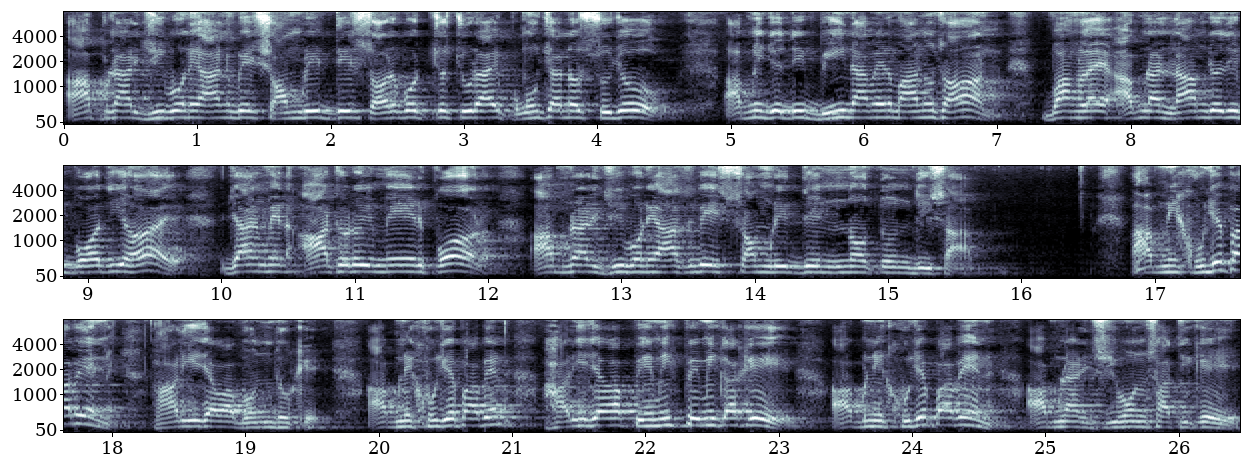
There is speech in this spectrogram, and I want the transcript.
আপনার জীবনে আনবে সমৃদ্ধির সর্বোচ্চ চূড়ায় পৌঁছানোর সুযোগ। আপনি যদি বি নামের মানুষ হন, বাংলায় আপনার নাম যদি বদি হয়, জানবেন আঠেরোই মেয়ের পর আপনার জীবনে আসবে সমৃদ্ধির নতুন দিশা। আপনি খুঁজে পাবেন হারিয়ে যাওয়া বন্ধুকে। আপনি খুঁজে পাবেন হারিয়ে যাওয়া প্রেমিক প্রেমিকাকে। আপনি খুঁজে পাবেন আপনার জীবন সাথীকে।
